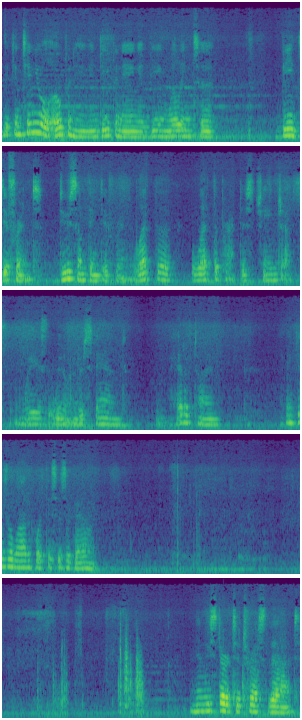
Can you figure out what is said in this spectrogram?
the continual opening and deepening and being willing to be different, do something different, let the let the practice change us in ways that we don't understand ahead of time, I think is a lot of what this is about. And then we start to trust that,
